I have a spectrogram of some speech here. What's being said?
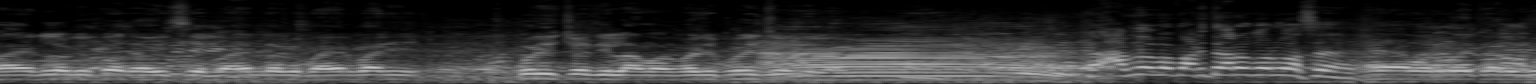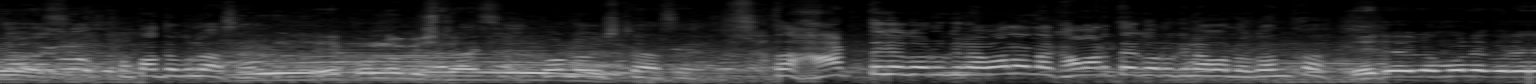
ভাইয়ের লগে কথা হয়েছে ভাইয়ের লগে ভাইয়ের বাড়ি। পরিচয় দিলাম আমার বাড়ি পরিচয় দিলাম। আপনার বাড়িতে আরও গরু আছে? হ্যাঁ আমার বাড়িতে আরও গরু আছে। কতগুলো আছে? এই পনেরো বিশটা আছে। পনেরো বিশটা আছে। হাট থেকে গরু কিনা বলো না খামার থেকে গরু কিনা বলো কোন তো? এটা হইল মনে করেন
